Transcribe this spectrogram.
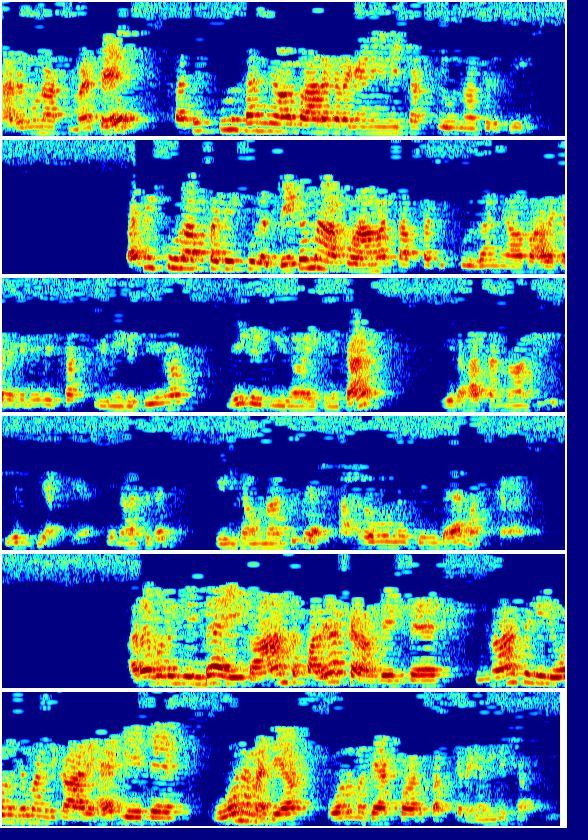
අරමුණක් මත පටික්කුල සංඥාව පහළ කර ගැනීම ශක්තිය උන්වහන්සේට තියෙනවා. පටික්කුල අපටික්කුල දෙකම ආපුවාම අපටික්කුල සංඥාව පහළ කර ගැනීම ශක්තිය මේක තියෙනවා. මේක කියනවා එක නිකන් ඒ රහතන් වහන්සේගේ ඉර්ධියක් කියලා. ඒ නාතට ඒ සම්මාදිත අරමුණකින් බෑමක් කරන්නේ. අරමුණකින් බෑ ඒකාන්ත ඵලයක් කරන් දෙන්න උන්වහන්සේගේ යෝන සම්බන්ධකාරය හැටියට ඕනම දෙයක් ඕනම දෙයක් වඩපත් කරගෙන ඉන්න ශක්තිය.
